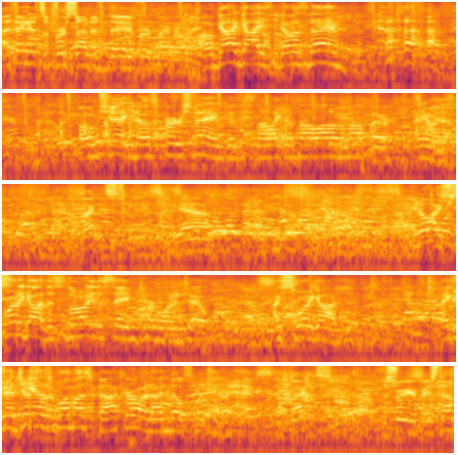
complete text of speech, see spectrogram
I think that's the first time that they've heard my real name. Oh god, guys, you know his name. oh shit, you know his first name because it's not like there's not a lot of them out there. Anyways, Thanks. yeah. You know I swear to God, this is literally the same turn one and two. I swear to God. Except he just has one less back row and I'm Bill Switcher. Effect? Destroy your face down?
